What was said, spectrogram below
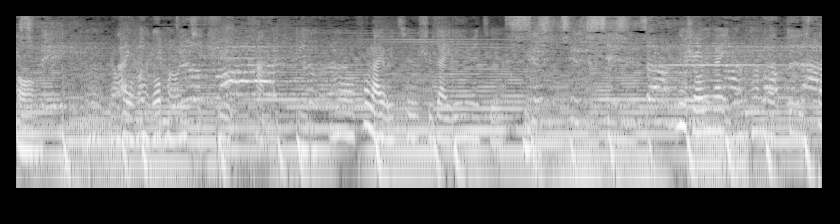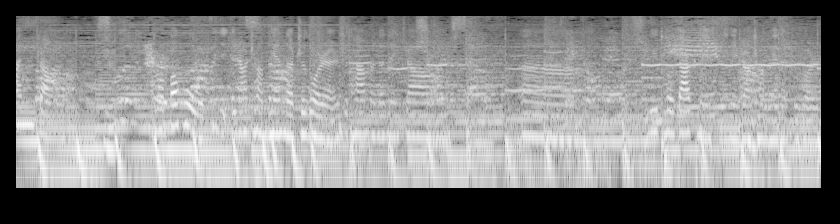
哦，嗯，然后我们很多朋友一起去看，然后后来有一次是在一个音乐节，那时候应该已经是他们的第三张了，然后包括我自己这张唱片的制作人是他们的那张，嗯、Little Darkness 的那张唱片的制作人，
